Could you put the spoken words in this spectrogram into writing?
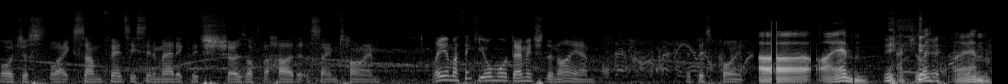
or just like some fancy cinematic that shows off the HUD at the same time. Liam, I think you're more damaged than I am at this point. Uh, I am actually. I am.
